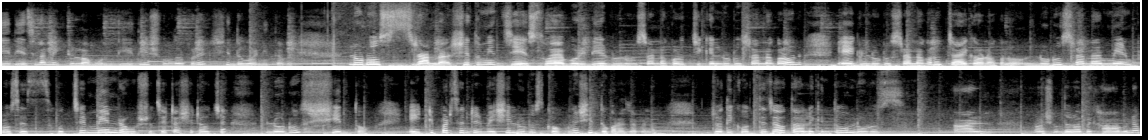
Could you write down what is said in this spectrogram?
দিয়ে দিয়েছিলাম, একটু লবণ দিয়ে দিয়ে সুন্দর করে সিদ্ধ করে নিতে হবে। লুডুস রান্নার, সে তুমি যে সয়াবড়ি দিয়ে লুডুস রান্না করো চিকেন লুডুস রান্না করো এগ লুডুস রান্না করো, যাই করো না করো লুডুস রান্নার মেন প্রসেস হচ্ছে মেন রহস্য যেটা, সেটা হচ্ছে লুডুস সিদ্ধ। এইটি পার্সেন্টের বেশি লুডুস কখনোই সিদ্ধ করা যাবে না। যদি করতে যাও তাহলে কিন্তু লুডুস আর সুন্দরভাবে খাওয়া হবে না,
